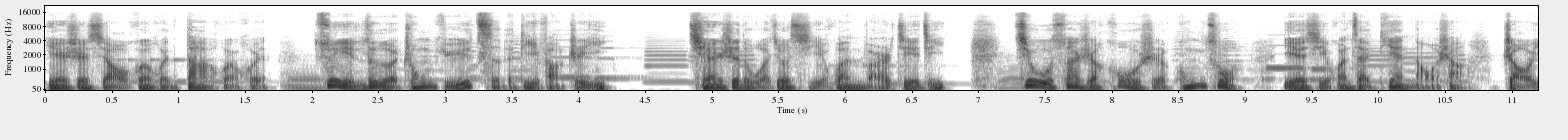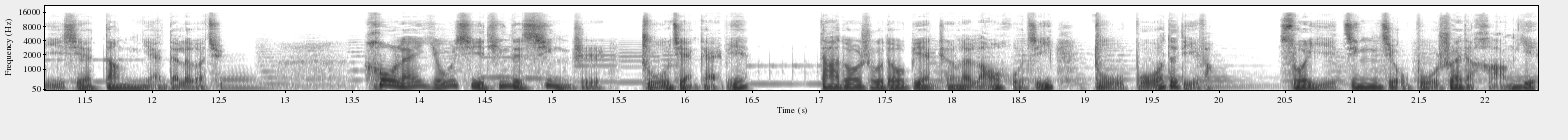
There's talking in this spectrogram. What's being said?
也是小混混、大混混最乐衷于此的地方之一。前世的我就喜欢玩街机，就算是后世工作，也喜欢在电脑上找一些当年的乐趣。后来游戏厅的性质逐渐改变，大多数都变成了老虎机、赌博的地方，所以经久不衰的行业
